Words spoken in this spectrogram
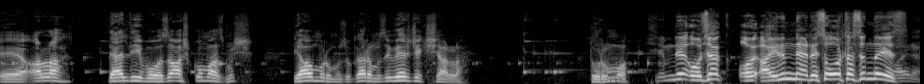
Ee, Allah deldiği boğaza aşk olmazmış. Yağmurumuzu, karımızı verecek inşallah. Durum o. Şimdi Ocak ayının neredeyse ortasındayız. Aynen.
